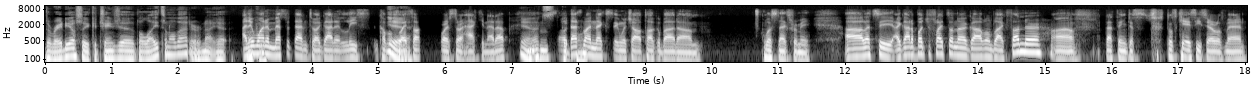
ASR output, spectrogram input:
the radio so you could change the, the lights and all that or not yet? I didn't want to mess with that until I got at least a couple Yeah. flights on before I start hacking that up. Yeah, that's So that's point. my next thing, which I'll talk about. Um, what's next for me? Uh, let's see. I got a bunch of flights on the Goblin Black Thunder. Uh, that thing just those KST servos, man.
